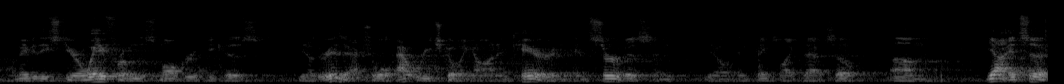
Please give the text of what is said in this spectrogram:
uh, maybe they steer away from the small group because you know there is actual outreach going on and care and, and service and you know and things like that. So um, yeah, it's a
